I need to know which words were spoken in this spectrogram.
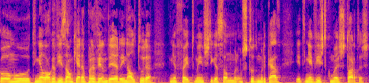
como tinha logo a visão que era para vender e na altura tinha feito uma investigação, um estudo de mercado e tinha visto como as tortas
